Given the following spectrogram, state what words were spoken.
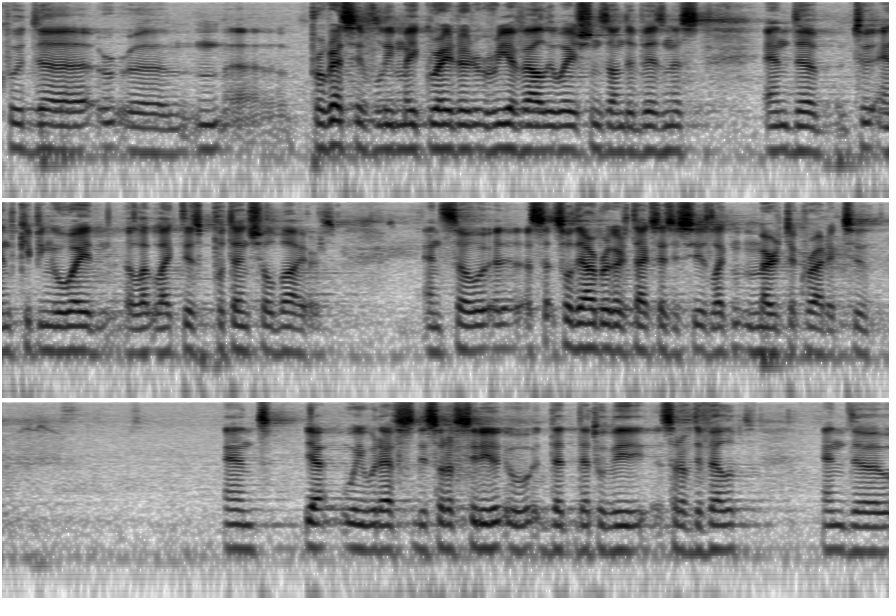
could uh, um, uh, progressively make greater reevaluations on the business and, uh, to, and keeping away uh, like these potential buyers. And so, uh, so the Harberger tax, as you see, is like meritocratic too. And yeah, we would have this sort of city that, that would be sort of developed, and uh,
